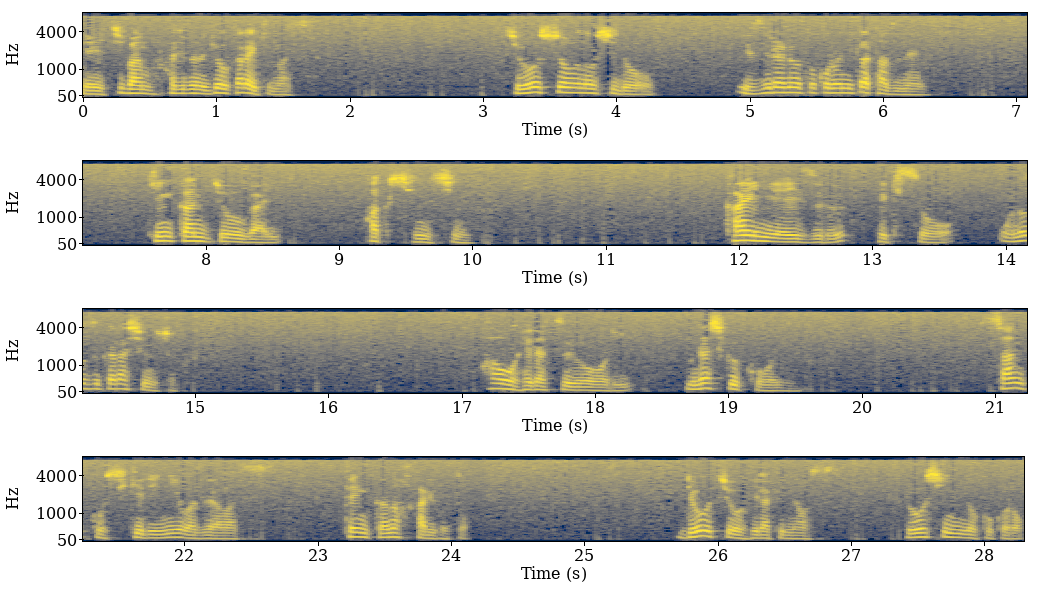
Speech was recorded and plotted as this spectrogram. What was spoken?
一番初めの行からいきます。上昇の指導、いずれのところにか尋ねん。金環場外、白心身。海に栄ずる適層、おのずから春色。歯を隔つる折、むなしく行為。三個しきりに煩わず、天下の計りごと。領地を開き直す、老心の心。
